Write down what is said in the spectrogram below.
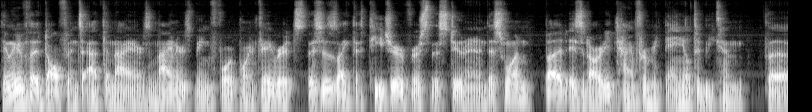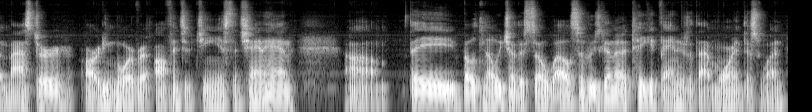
Then we have the Dolphins at the Niners, Niners being four point favorites. This is like the teacher versus the student in this one, but is it already time for McDaniel to become the master, already more of an offensive genius than Shanahan? Um, they both know each other so well, so who's going to take advantage of that more in this one?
